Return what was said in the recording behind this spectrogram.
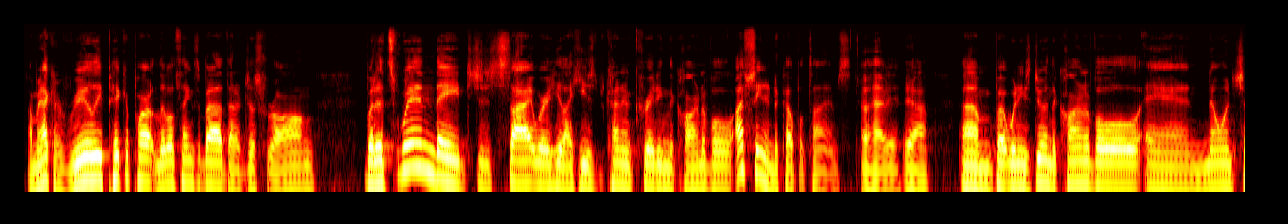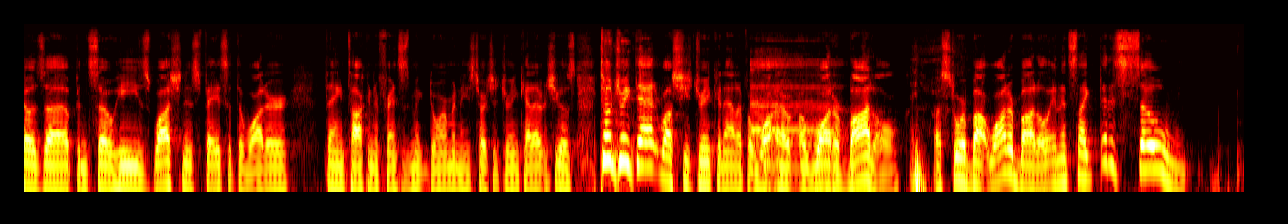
I mean I could really pick apart little things about it that are just wrong. But it's when they decide where he like he's kind of creating the carnival. I've seen it a couple times. Oh, have you? Yeah. Um, but when he's doing the carnival and no one shows up, and so he's washing his face at the water thing, talking to Frances McDormand, he starts to drink out of it. She goes, "Don't drink that!" While she's drinking out of a, wa- a, a water bottle, a store bought water bottle, and it's like that is so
